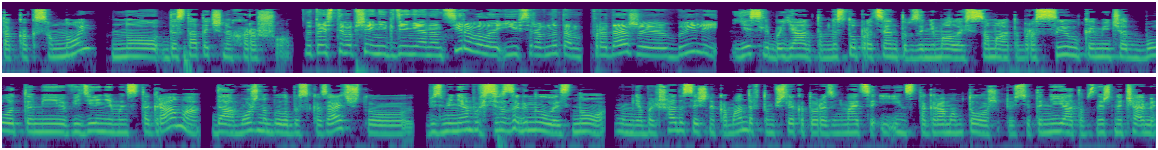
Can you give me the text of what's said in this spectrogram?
так, как со мной, но достаточно хорошо. Ну, то есть ты вообще нигде не анонсировала, и все равно там продажи были? Если бы я там на 100% занималась сама там рассылками, чат-ботами, ведением Инстаграма, да, можно было бы сказать, что без меня бы все загнулось, но ну, у меня большая достаточно команда, в том числе, которая занимается и Инстаграмом тоже. То есть это не я там, знаешь, ночами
